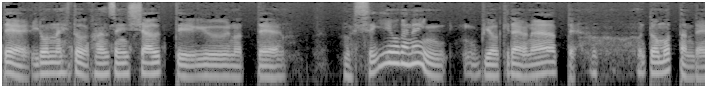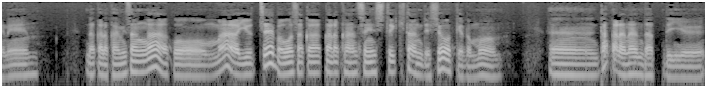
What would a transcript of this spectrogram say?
て、いろんな人が感染しちゃうっていうのって、もう防ぎようがない病気だよなって、本当思ったんだよね。だから神さんが、こう、まあ言っちゃえば大阪から感染してきたんでしょうけども、うーん、だからなんだっていう、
